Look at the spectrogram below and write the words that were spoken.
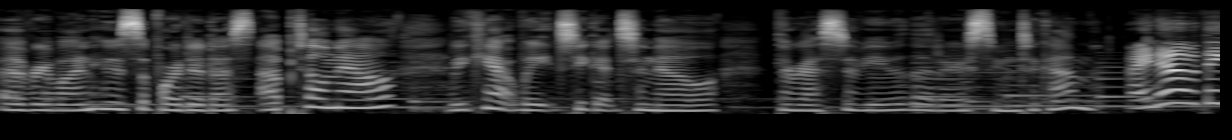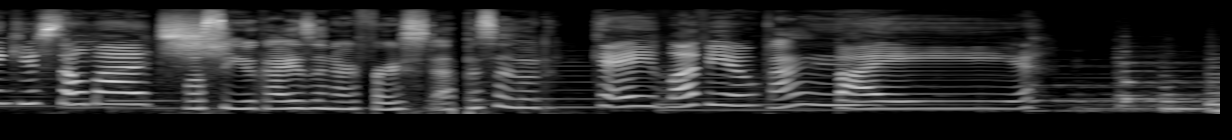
everyone who supported us up till now. We can't wait to get to know the rest of you that are soon to come. I know. Thank you so much. We'll see you guys in our first episode. Okay, love you. Bye. Bye.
